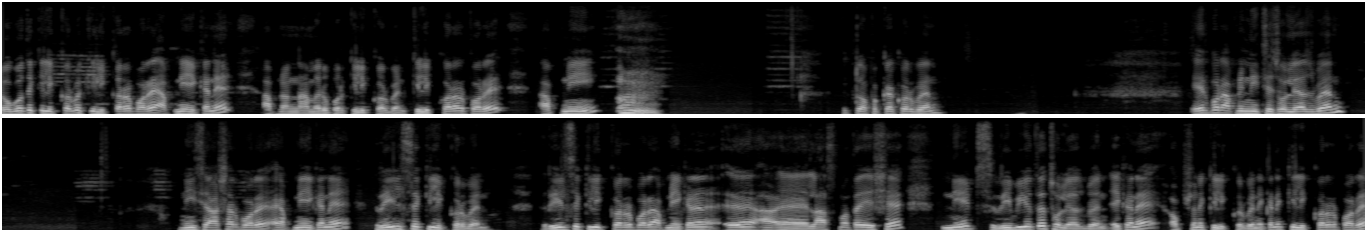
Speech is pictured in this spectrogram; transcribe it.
লোগোতে ক্লিক করবে। ক্লিক করার পরে আপনি এখানে আপনার নামের উপর ক্লিক করবেন। ক্লিক করার পরে আপনি একটু অপেক্ষা করবেন। এরপর আপনি নিচে চলে আসবেন। নিচে আসার পরে আপনি এখানে রিলসে ক্লিক করবেন। রিলসে ক্লিক করার পরে আপনি এখানে লাস্ট মাথায় এসে নেটস রিভিউতে চলে আসবেন। এখানে অপশনে ক্লিক করবেন। এখানে ক্লিক করার পরে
